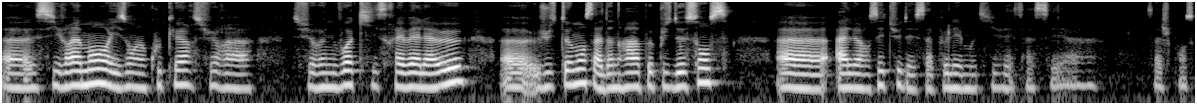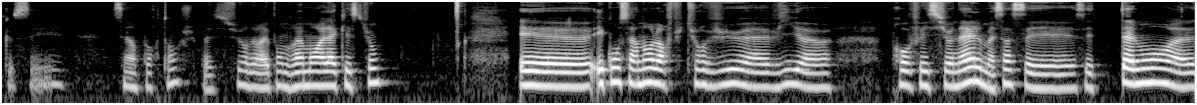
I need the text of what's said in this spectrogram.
euh, si vraiment ils ont un coup de cœur sur, sur une voie qui se révèle à eux, justement, ça donnera un peu plus de sens à leurs études et ça peut les motiver. Ça, ça je pense que c'est important. Je ne suis pas sûre de répondre vraiment à la question. Et, concernant leur future vue vie euh, professionnelle, mais ça c'est tellement, euh,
